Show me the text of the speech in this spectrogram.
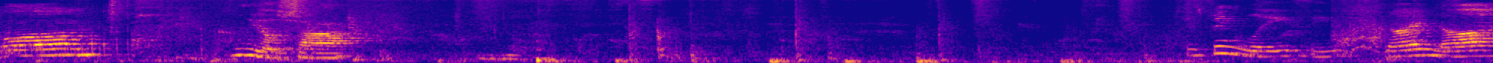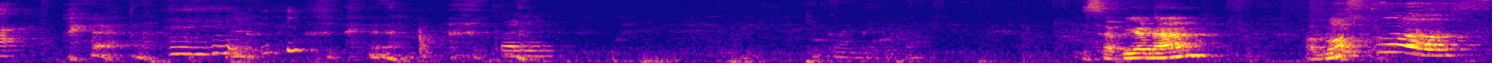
Mom. Ilsa. He's being lazy. No, I'm not. Pardon. Is Safiya done? Almost? Close.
